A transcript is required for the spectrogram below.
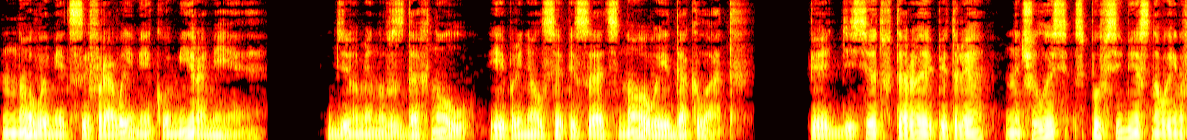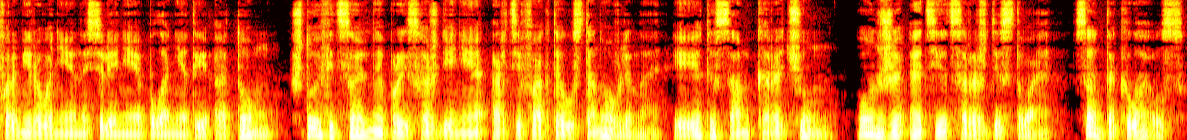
новыми цифровыми кумирами. Демин вздохнул и принялся писать новый доклад. 52-я петля началась с повсеместного информирования населения планеты о том, что официальное происхождение артефакта установлено, и это сам Карачун, он же Отец Рождества, Санта-Клаус,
